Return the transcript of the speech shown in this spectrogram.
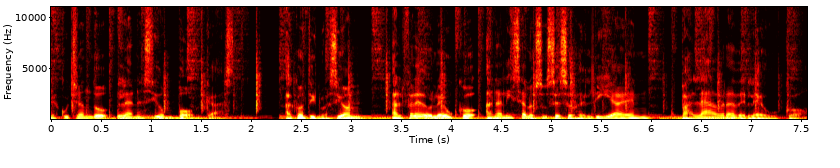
escuchando La Nación Podcast. A continuación, Alfredo Leuco analiza los sucesos del día en Palabra de Leuco.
